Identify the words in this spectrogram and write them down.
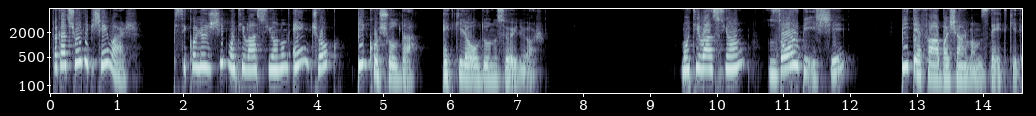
Fakat şöyle bir şey var. Psikoloji motivasyonun en çok bir koşulda etkili olduğunu söylüyor. Motivasyon zor bir işi bir defa başarmamızda etkili.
